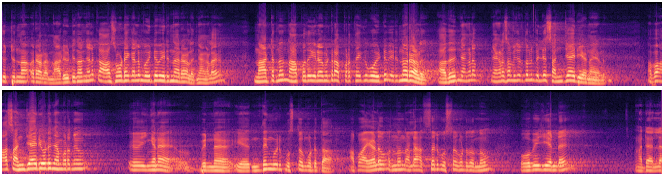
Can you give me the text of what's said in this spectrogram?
ചുറ്റുന്ന ഒരാളാണ്. നാട് ചുറ്റുന്ന പറഞ്ഞാൽ കാസർഗോഡേക്കെല്ലാം പോയിട്ട് വരുന്ന ഒരാൾ ഞങ്ങൾ നാട്ടിൽ നിന്ന് നാൽപ്പത് കിലോമീറ്റർ അപ്പുറത്തേക്ക് പോയിട്ട് വരുന്ന ഒരാൾ അത് ഞങ്ങൾ ഞങ്ങളെ സംബന്ധിച്ചിടത്തോളം വലിയ സഞ്ചാരിയാണ് അയാൾ അപ്പോൾ ആ സഞ്ചാരിയോട് ഞാൻ പറഞ്ഞു ഇങ്ങനെ പിന്നെ എന്തെങ്കിലും ഒരു പുസ്തകം കൊടുത്താൽ അപ്പോൾ അയാൾ ഒന്ന് നല്ല അസൽ പുസ്തകം കൊണ്ട് തന്നു ഒ ബി ജി എന്റെ മറ്റേ അല്ല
